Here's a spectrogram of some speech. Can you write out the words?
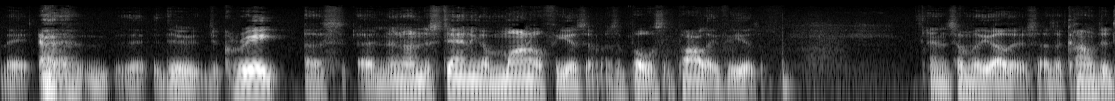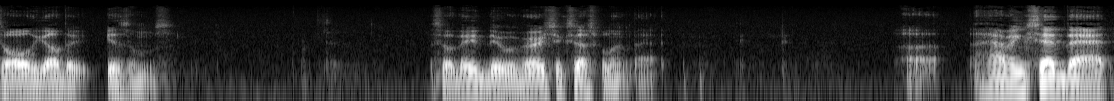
They to, to create a, an understanding of monotheism as opposed to polytheism, and some of the others, as accounted to all the other isms. So they, they were very successful in that. Uh, having said that,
